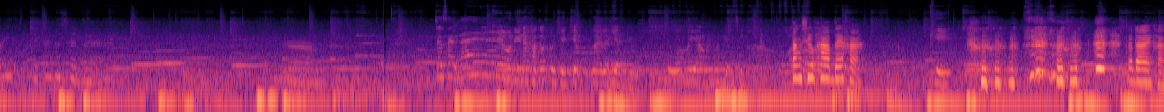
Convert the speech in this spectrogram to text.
ก็ได้คิดว่าจะเสร็จแล้วอืมจะเสร็จแล้วนี่นะคะ ก็คือเค้กเก็บรายละเอียดอยู่เพราะว่าไม่อยากให้มันเห็นสีขาวแต่ว่าตั้งชื่อภาพด้วยค่ะ เค้กก็ได้ค่ะ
